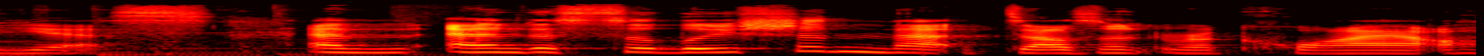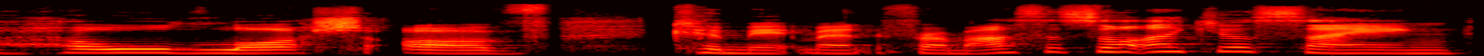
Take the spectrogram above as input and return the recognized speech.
Yes. And and the solution that doesn't require a whole lot of commitment from us. It's not like you're saying,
